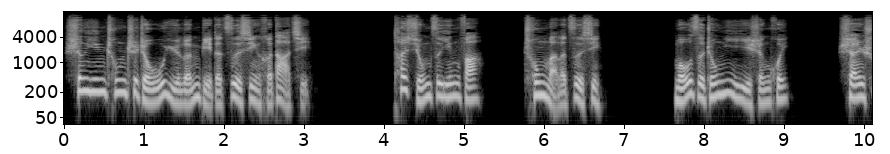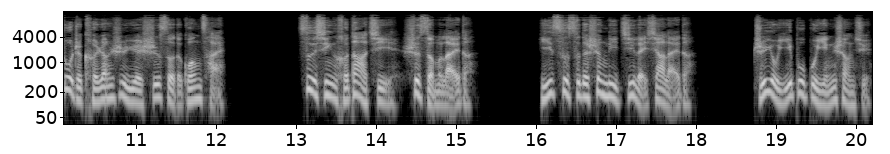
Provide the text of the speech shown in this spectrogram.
声音充斥着无与伦比的自信和大气。他雄姿英发，充满了自信，眸子中熠熠生辉，闪烁着可让日月失色的光彩。自信和大气是怎么来的？一次次的胜利积累下来的。只有一步步迎上去，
